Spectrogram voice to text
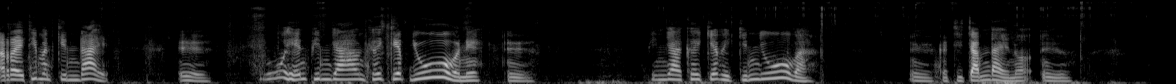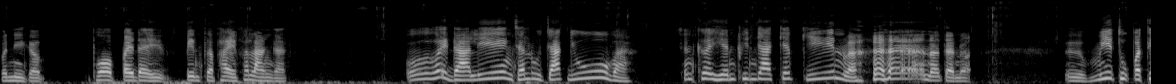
อะไรที่มันกินได้ เออโอ้เห็นพิญญามันเคยเก็บอยู่วะเนี่ยเออ พิญญาเคยเก็บให้กินอยู่ว่ะ เออ กะจิจำได้เนาะ เออ วันนี้ก็พ่อไปได้เป็นสะใภ้ฝรั่งกันโอ้ยดาลิงฉันรู้จักอยู่ว่ะ ฉันเคยเห็นพิญญาเก็บกินว่ะเนาะจ้ะเนาะ เออ มีทุกประเท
